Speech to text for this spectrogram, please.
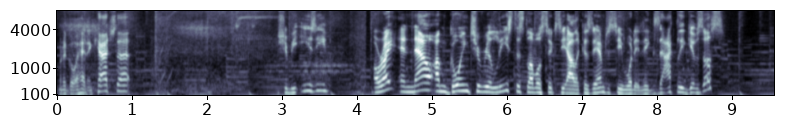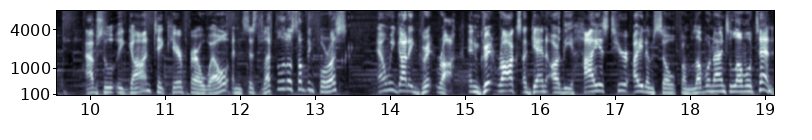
I'm going to go ahead and catch that. Should be easy. All right, and now I'm going to release this level 60 Alakazam to see what it exactly gives us. Absolutely gone. Take care, farewell. And it says left a little something for us. And we got a Grit Rock. And Grit Rocks, again, are the highest tier items. So from level 9 to level 10.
